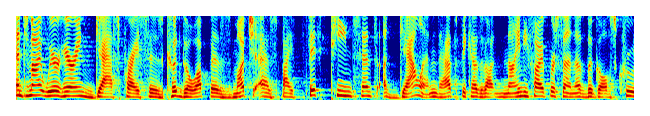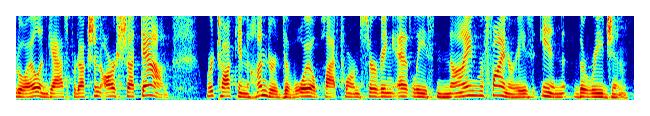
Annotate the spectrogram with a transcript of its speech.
And tonight we're hearing gas prices could go up as much as by 15 cents a gallon. That's because about 95% of the Gulf's crude oil and gas production are shut down. We're talking hundreds of oil platforms serving at least nine refineries in the region.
